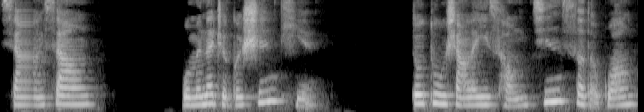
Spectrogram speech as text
想象我们的整个身体。都镀上了一层金色的光，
